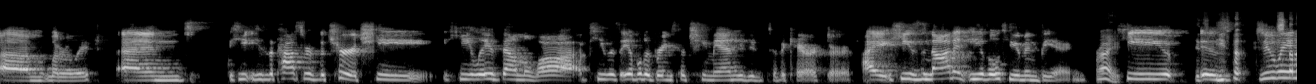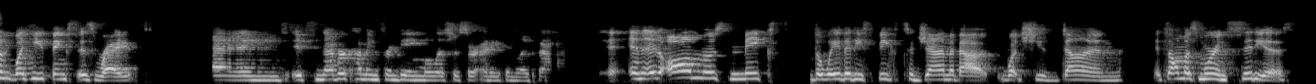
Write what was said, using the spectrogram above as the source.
um, literally. And he, he's the pastor of the church. He he lays down the law. He was able to bring such humanity to the character. I he's not an evil human being. right. He It's- is the- doing not- what he thinks is right. And it's never coming from being malicious or anything like that. And it almost makes the way that he speaks to Jem about what she's done, it's almost more insidious,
